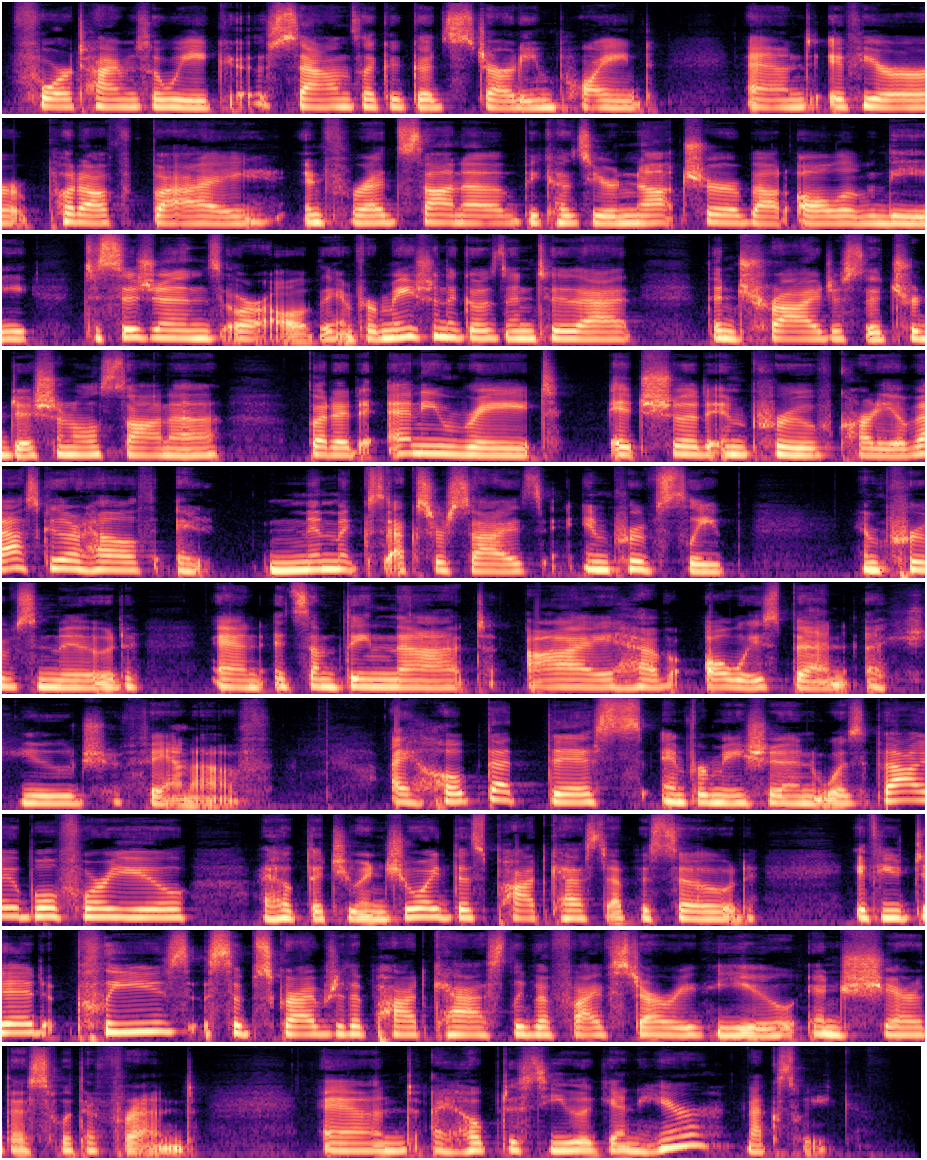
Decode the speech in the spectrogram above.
four times a week sounds like a good starting point. And if you're put off by infrared sauna because you're not sure about all of the decisions or all of the information that goes into that, then try just the traditional sauna. But at any rate, it should improve cardiovascular health. It mimics exercise, improves sleep, improves mood. And it's something that I have always been a huge fan of. I hope that this information was valuable for you. I hope that you enjoyed this podcast episode. If you did, please subscribe to the podcast, leave a five star review, and share this with a friend. And I hope to see you again here next week.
